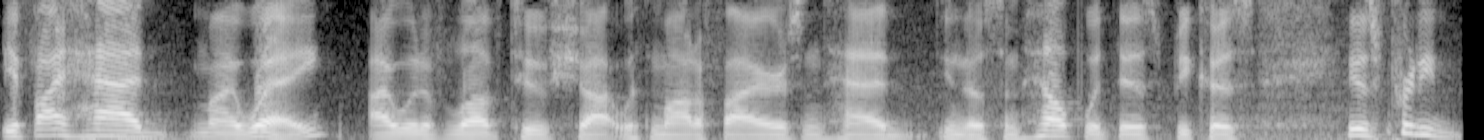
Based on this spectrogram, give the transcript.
if I had my way, I would have loved to have shot with modifiers and had, you know, some help with this because it was pretty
